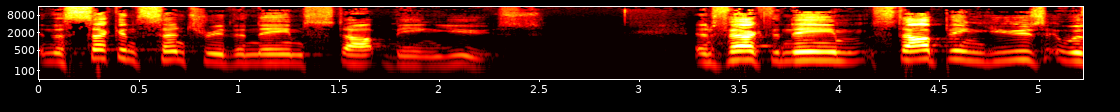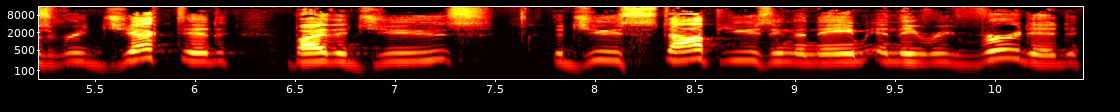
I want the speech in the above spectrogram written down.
in the second century, the name stopped being used. In fact, the name stopped being used. It was rejected by the Jews. The Jews stopped using the name and they reverted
